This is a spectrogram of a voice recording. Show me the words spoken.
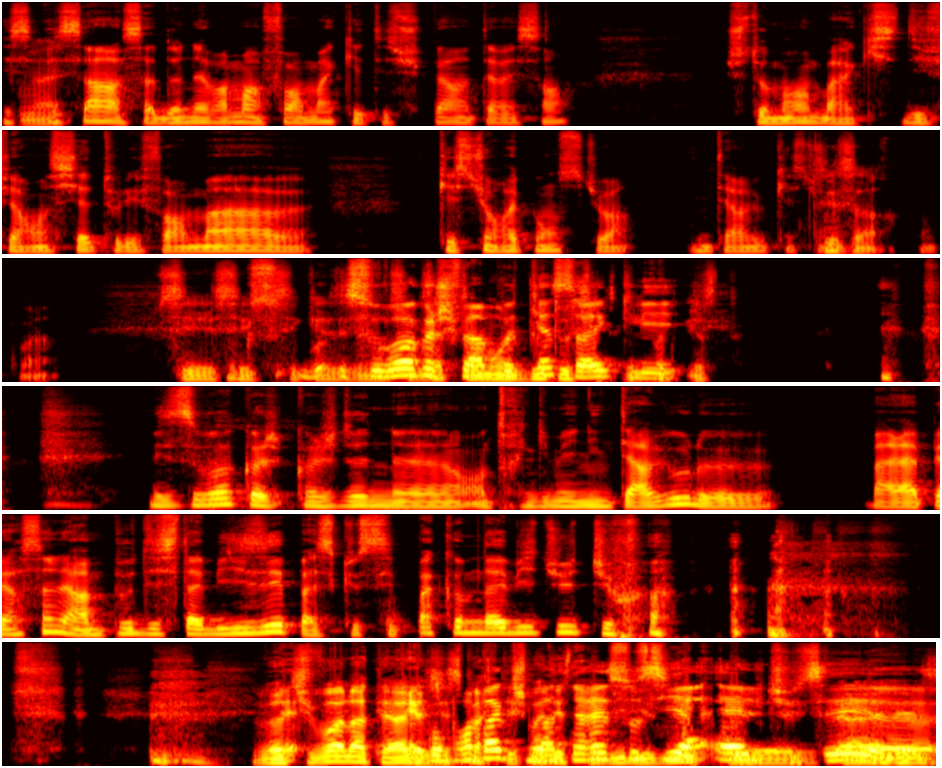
Et, Ouais. ça, ça donnait vraiment un format qui était super intéressant, justement, bah, qui se différenciait de tous les formats euh, questions-réponses, tu vois. Interview, C'est questions-réponses. ça. Donc voilà. C'est souvent, quand je fais un podcast, c'est vrai que les. Mais souvent, quand je, quand je donne, euh, entre guillemets, une interview, le... bah, la personne est un peu déstabilisée parce que c'est pas comme d'habitude, tu vois. Bah, Elle, tu vois, là, t'es à elle l'aise. comprend J'espère pas que je m'intéresse aussi à elle, tu sais. euh.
